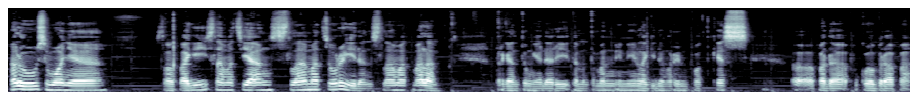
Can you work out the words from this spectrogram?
Halo semuanya, selamat pagi, selamat siang, selamat sore, dan selamat malam. Tergantung ya dari teman-teman ini lagi dengerin podcast uh, pada pukul berapa.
